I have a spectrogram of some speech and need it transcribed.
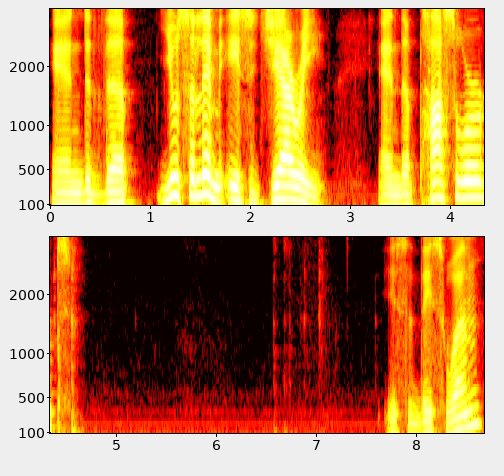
And the username is Jerry. And the password is this one.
